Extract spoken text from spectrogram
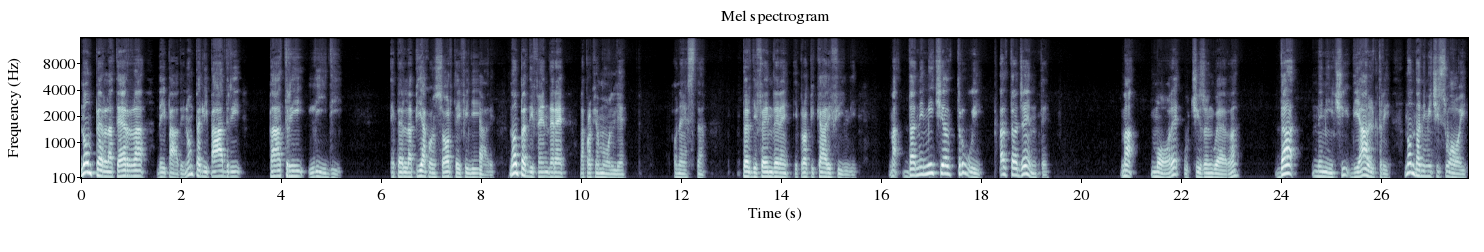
non per la terra dei padri, non per i padri patri lidi e per la pia consorte e i figli cari, non per difendere la propria moglie onesta, per difendere i propri cari figli, ma da nemici altrui, altra gente. Ma muore, ucciso in guerra, da nemici di altri, non da nemici suoi,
